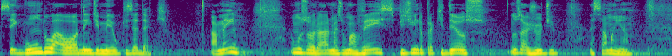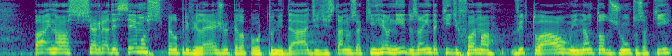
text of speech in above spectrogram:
segundo a ordem de Melquisedeque. Amém? Vamos orar mais uma vez, pedindo para que Deus nos ajude nessa manhã. Pai, nós te agradecemos pelo privilégio e pela oportunidade de estarmos aqui reunidos, ainda aqui de forma virtual e não todos juntos aqui.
